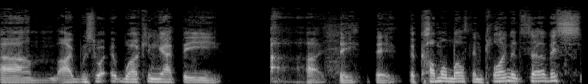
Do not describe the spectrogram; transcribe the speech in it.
Um, I was wo- working at the, uh, the the the Commonwealth Employment Service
